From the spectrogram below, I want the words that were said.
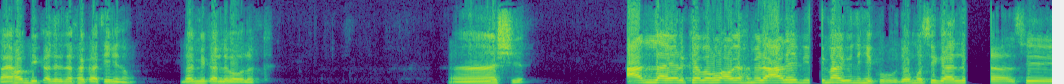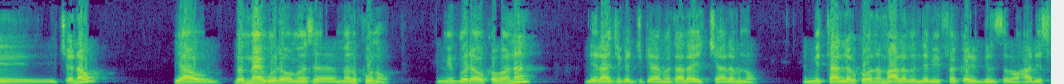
ባይሆን ቢቀድር ነፈቃት ይሄ ነው በሚቀልበው ልክ እሺ አላ يركبه او يحمل عليه بما ينهكه ደሞ ሲጋል ሲጭነው ያው በማይጎዳው መልኩ ነው የሚጎዳው ከሆነ ሌላ ጭቅጭቅ ያመጣል አይቻልም ነው የሚታለብ ከሆነ ማለብ እንደሚፈቀድ ግልጽ ነው ሐዲሱ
